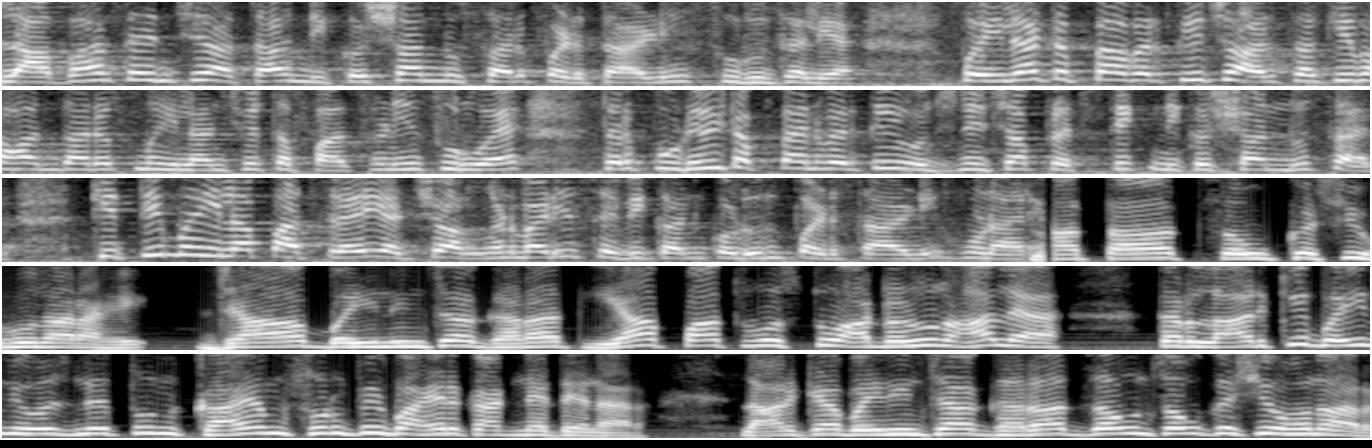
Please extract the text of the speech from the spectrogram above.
लाभार्थ्यांची आता निकषांनुसार पडताळणी सुरू झाली आहे. पहिल्या टप्प्यावरती चारचाकी वाहनधारक महिलांची तपासणी सुरू आहे. तर पुढील टप्प्यांवरती योजनेच्या प्रत्येक निकषांनुसार किती महिला पात्र आहे याची अंगणवाडी सेविकांकडून पडताळणी होणार आहे. आता चौकशी होणार आहे. ज्या बहिणींच्या घरात या पाच वस्तू आढळून आल्या तर लाडकी बहीण योजनेतून कायमस्वरूपी बाहेर काढण्यात येणार. लाडक्या बहिणींच्या घरात जाऊन चौकशी होणार.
